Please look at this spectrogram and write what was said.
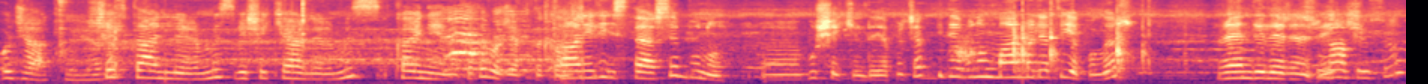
ocağa koyuyorum. Şeftalilerimiz ve şekerlerimiz kaynayana kadar ocakta kalır. Taneli isterse bunu e, bu şekilde yapacak. Bir de bunun marmelatı yapılır. Rendelenerek. Ne yapıyorsunuz?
